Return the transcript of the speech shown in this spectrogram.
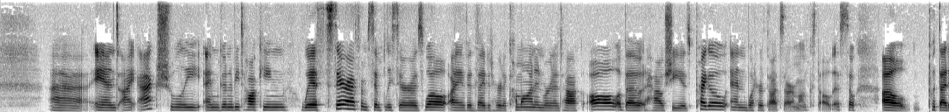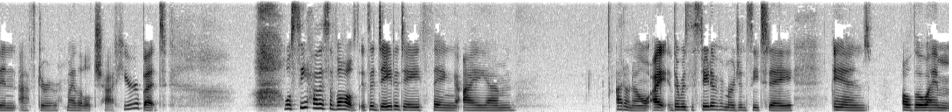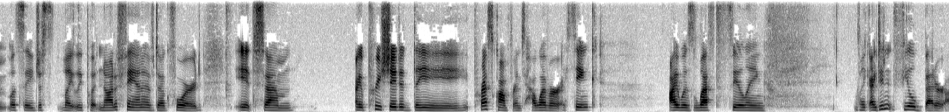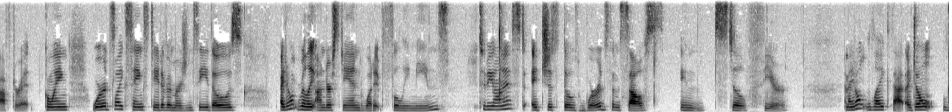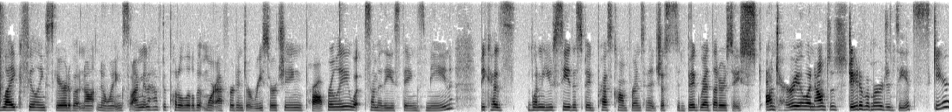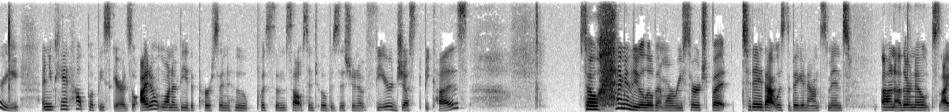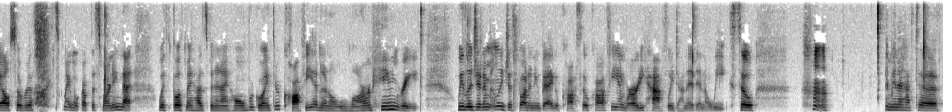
Uh, and I actually am going to be talking with Sarah from Simply Sarah as well. I have invited her to come on and we're going to talk all about how she is prego and what her thoughts are amongst all this. So I'll put that in after my little chat here. But we'll see how this evolves. It's a day to day thing. I um I don't know. I there was the state of emergency today and although I'm let's say just lightly put not a fan of Doug Ford, it's um I appreciated the press conference. However, I think I was left feeling like I didn't feel better after it. Going words like saying state of emergency, those I don't really understand what it fully means, to be honest. It just, those words themselves instill fear. And I don't like that. I don't like feeling scared about not knowing. So I'm going to have to put a little bit more effort into researching properly what some of these things mean because when you see this big press conference and it just in big red letters say Ontario announces state of emergency, it's scary and you can't help but be scared. So I don't want to be the person who puts themselves into a position of fear just because. So I'm going to do a little bit more research, but today that was the big announcement. On other notes, I also realized when I woke up this morning that with both my husband and I home, we're going through coffee at an alarming rate we legitimately just bought a new bag of Costco coffee and we're already halfway done it in a week. So, huh, I'm gonna have to,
